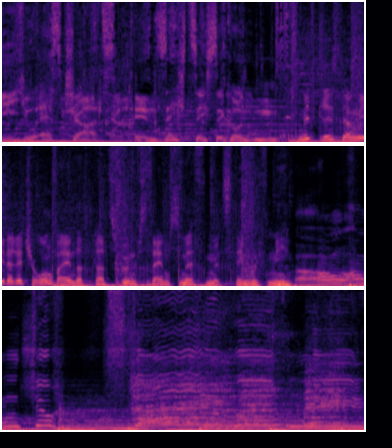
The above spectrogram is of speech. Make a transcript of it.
Die US-Charts in 60 Sekunden. Mit Christian Mederitsch unverändert Platz 5, Sam Smith mit Stay With Me. Oh, won't you stay with me?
